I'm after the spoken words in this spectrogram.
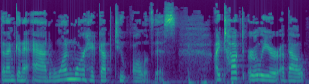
Then I'm going to add one more hiccup to all of this. I talked earlier about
